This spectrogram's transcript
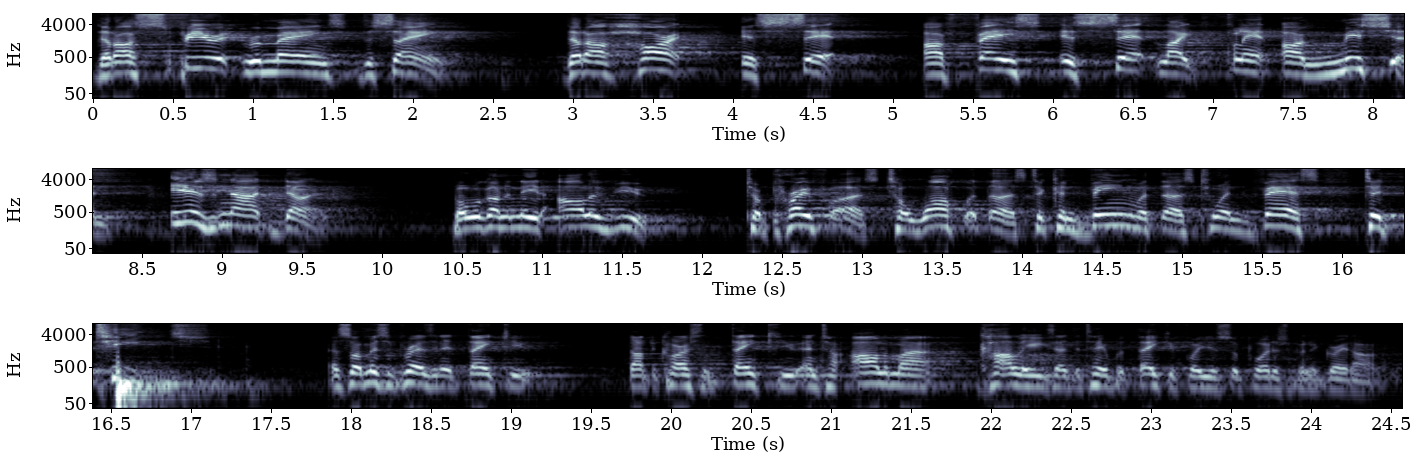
that our spirit remains the same, that our heart is set, our face is set like flint, our mission is not done. But we're gonna need all of you to pray for us, to walk with us, to convene with us, to invest, to teach. And so, Mr. President, thank you. Dr. Carson, thank you. And to all of my colleagues at the table, thank you for your support. It's been a great honor.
